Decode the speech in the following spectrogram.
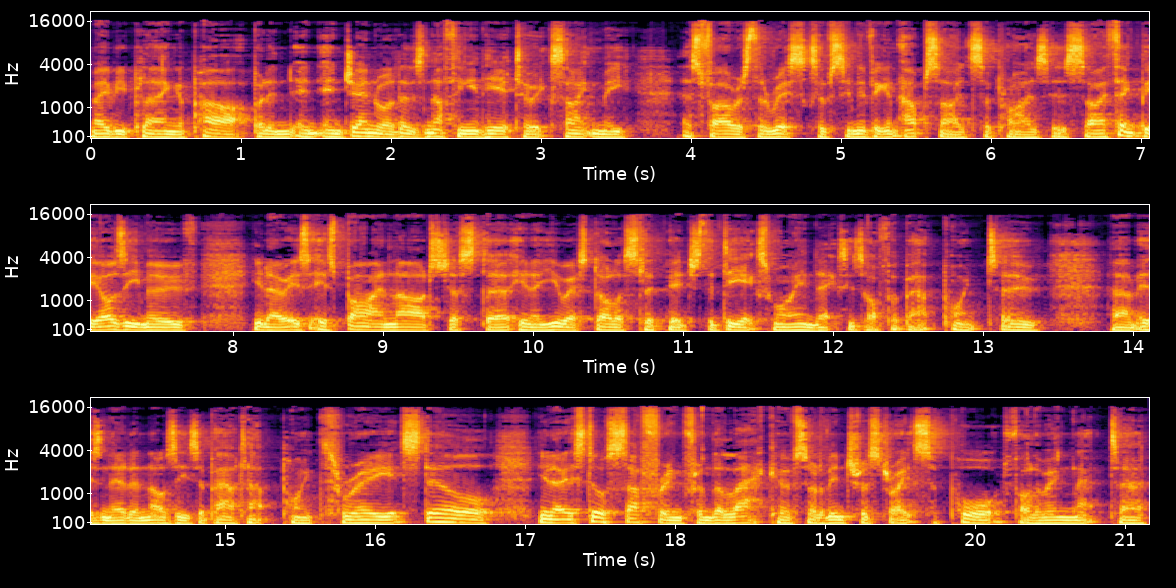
may be playing a part, but in, in, in general, there's nothing in here to excite me as far as the risks of significant upside surprises. So I think the Aussie move, you know, is, is by and large just uh, you know US dollar slippage. The DXY index is off about 0.2, um, isn't it? And Aussie's about up 0.3. It's still you know it's still suffering from the lack of sort of interest rate support following that uh,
